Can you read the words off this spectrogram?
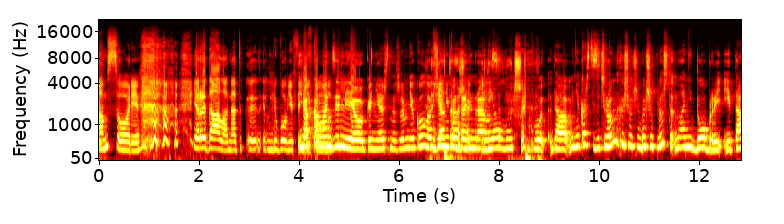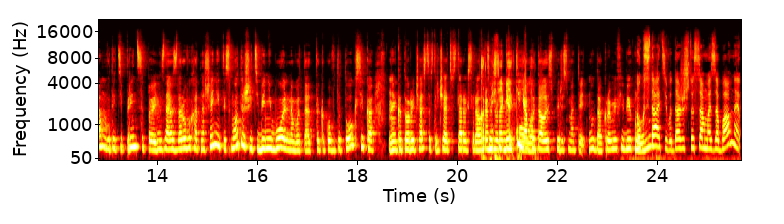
I'm sorry. Я рыдала над э, любовью Я в команде Лео, конечно же же. Мне Кол вообще я никогда тоже. не нравился. Лео лучше. Вот, да, мне кажется, зачарованных еще очень большой плюс, что, ну, они добрые, и там вот эти принципы, не знаю, здоровых отношений ты смотришь, и тебе не больно вот от какого-то токсика, э, который часто встречается в старых сериалах. Кроме Фиби я пыталась пересмотреть. Ну да, кроме Фиби Кола. Ну, кстати, вот даже что самое забавное,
